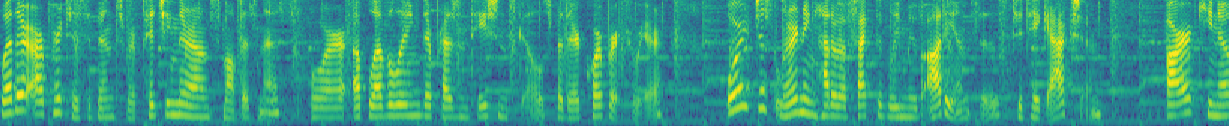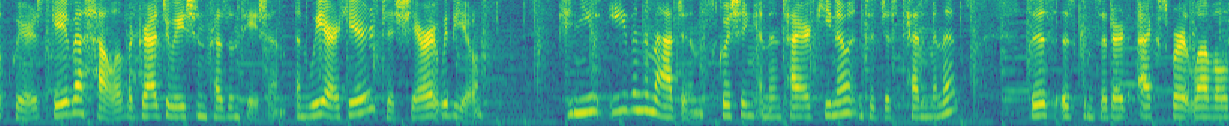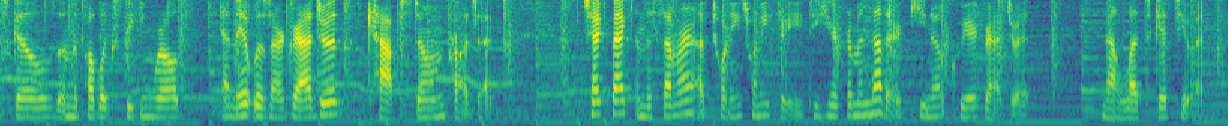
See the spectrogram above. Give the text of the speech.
Whether our participants were pitching their own small business, or upleveling their presentation skills for their corporate career, or just learning how to effectively move audiences to take action, our Keynote Queers gave a hell of a graduation presentation, and we are here to share it with you. Can you even imagine squishing an entire keynote into just 10 minutes? This is considered expert level skills in the public speaking world, and it was our graduates' capstone project. Check back in the summer of 2023 to hear from another Keynote Queer graduate. Now let's get to it.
